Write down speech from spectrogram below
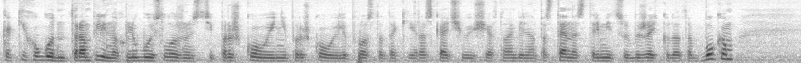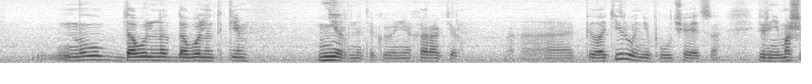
каких угодно трамплинах любой сложности, прыжковые, не прыжковые или просто такие раскачивающие автомобили, она постоянно стремится убежать куда-то боком. Ну, довольно, довольно-таки нервный такой у нее характер пилотирования получается, вернее, маш...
